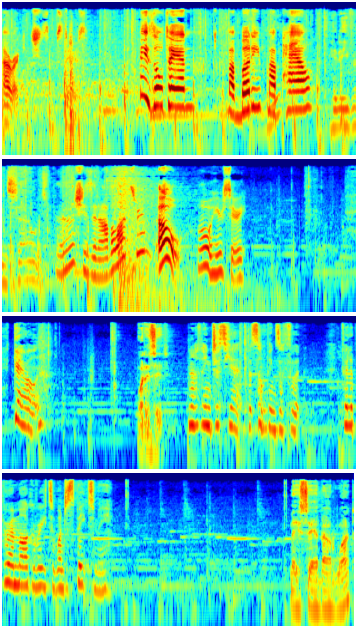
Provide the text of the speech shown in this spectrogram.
I reckon she's upstairs. Hey, Zoltan. My buddy, my pal. It even sounds. Oh, she's in Avalok's room? Oh! Oh, here's Ciri. Geralt, What is it? nothing just yet, but something's afoot. Philippa and Margarita want to speak to me. They say about what?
